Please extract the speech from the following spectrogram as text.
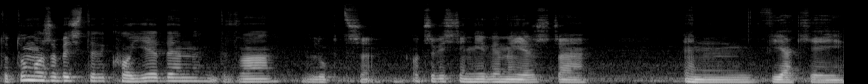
to tu może być tylko 1, 2 lub 3. Oczywiście nie wiemy jeszcze w jakiej,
